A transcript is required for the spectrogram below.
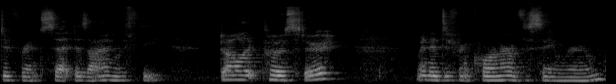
different set design with the Dalek poster in a different corner of the same room.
